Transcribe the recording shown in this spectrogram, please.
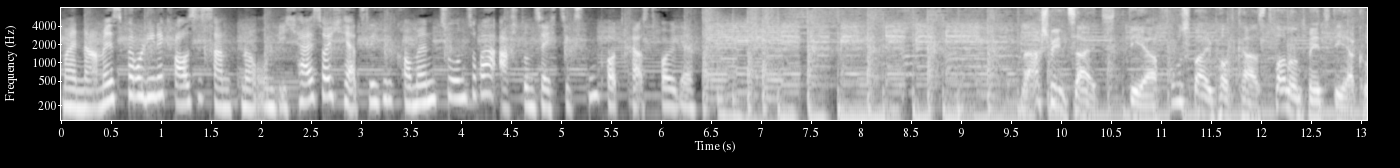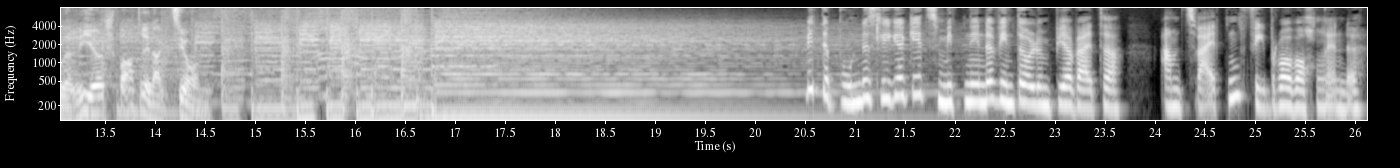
Mein Name ist Caroline Krause-Sandner und ich heiße euch herzlich willkommen zu unserer 68. Podcast-Folge. Nachspielzeit, der Fußball-Podcast von und mit der Kurier Sportredaktion. Mit der Bundesliga geht's mitten in der Winterolympia weiter, am 2. Februarwochenende.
